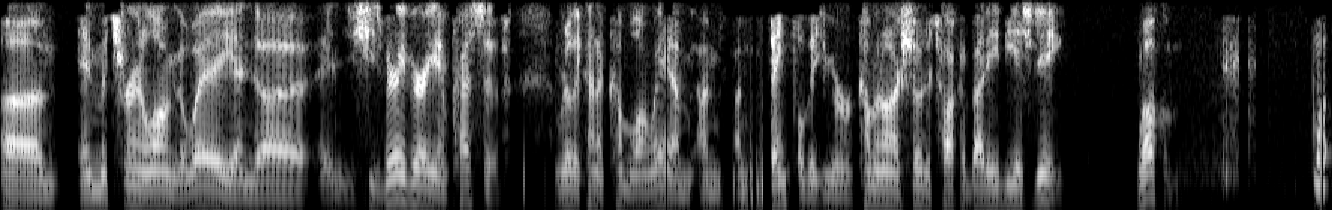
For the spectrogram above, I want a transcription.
um, and maturing along the way, and, uh, and she's very, very impressive really kind of come a long way. I'm I'm I'm thankful that you're coming on our show to talk about ADHD. Welcome. Well,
